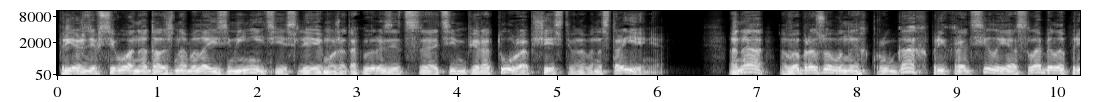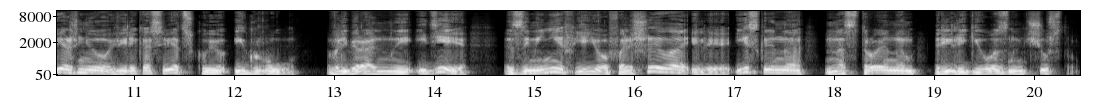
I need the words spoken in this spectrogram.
Прежде всего, она должна была изменить, если можно так выразиться, температуру общественного настроения. Она в образованных кругах прекратила и ослабила прежнюю великосветскую игру в либеральные идеи, заменив ее фальшиво или искренно настроенным религиозным чувством.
